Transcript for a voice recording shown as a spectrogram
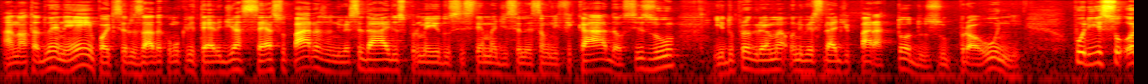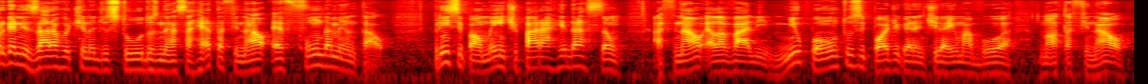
A nota do Enem pode ser usada como critério de acesso para as universidades por meio do Sistema de Seleção Unificada, o SISU, e do Programa Universidade para Todos, o ProUni. Por isso, organizar a rotina de estudos nessa reta final é fundamental, principalmente para a redação. Afinal, ela vale mil pontos e pode garantir aí uma boa nota final.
